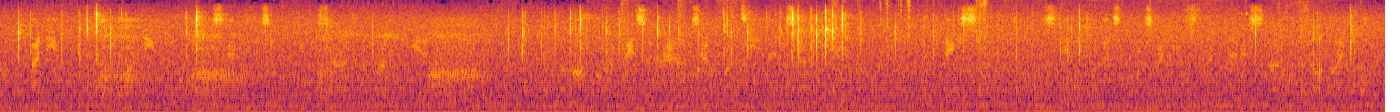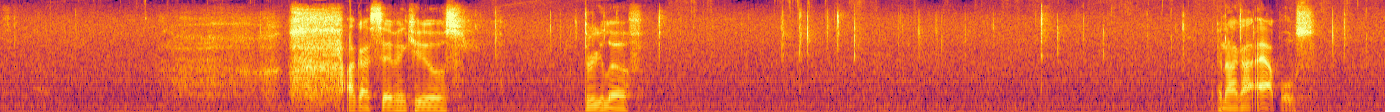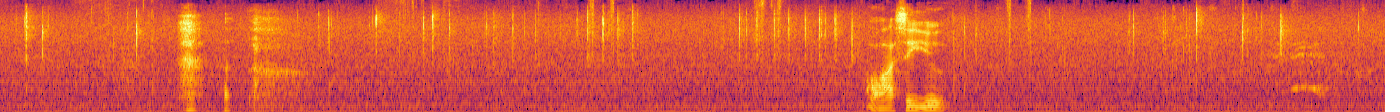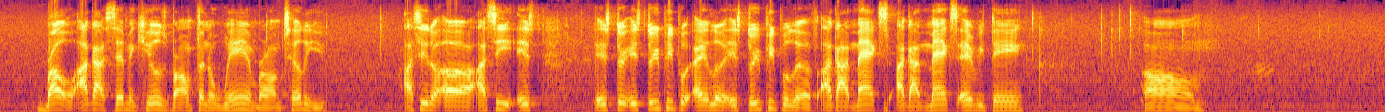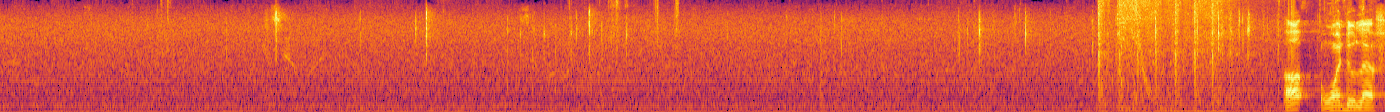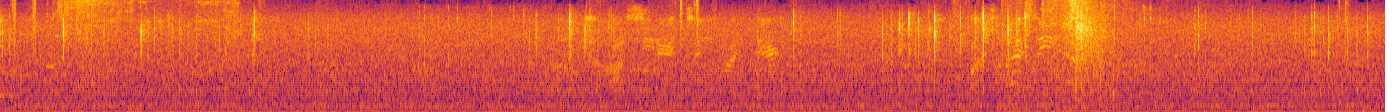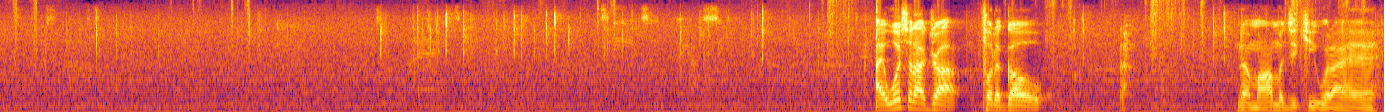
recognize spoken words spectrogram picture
I got seven kills, three left. And I got apples. Oh, I see you. Bro, I got seven kills, bro. I'm finna win, bro. I'm telling you. I see the uh I see it's it's three it's three people hey look, it's three people left. I got max I got max everything. Um Oh, one dude left. Hey, what should I drop for the gold? No, ma, I'm gonna just keep what I had.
